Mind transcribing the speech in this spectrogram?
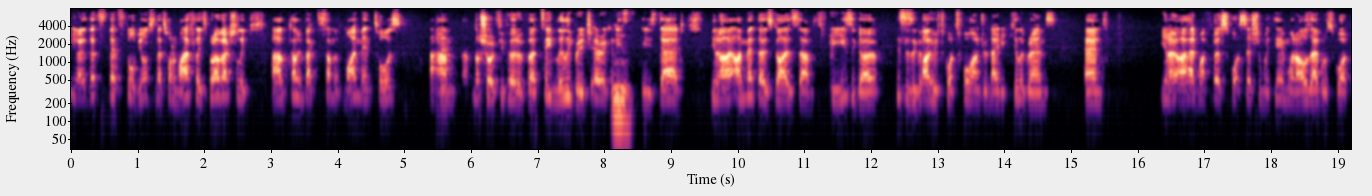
you know that's that's Thor Bjornsson. That's one of my athletes. But I've actually um, coming back to some of my mentors. Um, I'm not sure if you've heard of uh, Team Lillibridge, Eric and mm. his, his dad. You know, I, I met those guys um, three years ago. This is a guy who squats 480 kilograms, and you know, I had my first squat session with him when I was able to squat,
